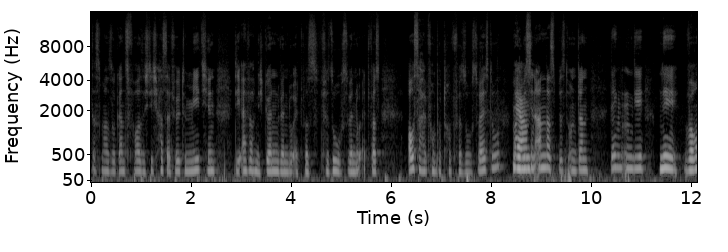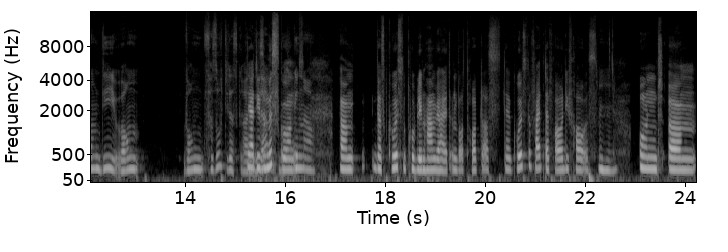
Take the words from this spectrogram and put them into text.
das mal so ganz vorsichtig, hasserfüllte Mädchen, die einfach nicht gönnen, wenn du etwas versuchst, wenn du etwas außerhalb vom Bottrop versuchst, weißt du? Mal Ja. ein bisschen anders bist und dann denken die, nee, warum die, warum, warum versucht die das gerade? Ja, Die diese. Missgunst. Genau. Ähm, das größte Problem haben wir halt in Bottrop, dass der größte Feind der Frau die Frau ist. Mhm. Und ähm,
